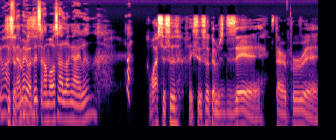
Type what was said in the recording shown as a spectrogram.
Ah, C'est finalement, il va peut-être se ramasser à Long Island. ouais, c'est ça. Fait que c'est ça, comme je disais, euh, c'était un peu, euh,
